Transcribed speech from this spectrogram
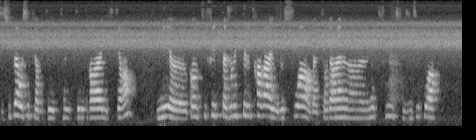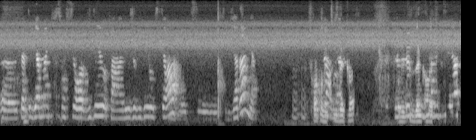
c'est super aussi de faire du télétravail, etc. Mais euh, quand tu fais ta journée de télétravail, le soir, bah, tu regardes un, Netflix je ne sais quoi, euh, tu as tes gamins qui sont sur vidéo, enfin les jeux vidéo, etc. Mais tu, tu deviens dingue. Je crois qu'on est tous d'accord. Le, le plaisir du théâtre,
